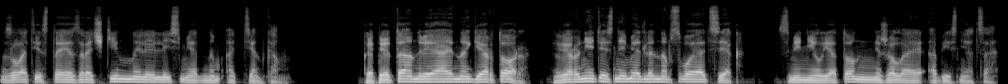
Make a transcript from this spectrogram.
Золотистые зрачки налились медным оттенком. «Капитан Риайна Гертор, вернитесь немедленно в свой отсек», — сменил я тон, не желая объясняться.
